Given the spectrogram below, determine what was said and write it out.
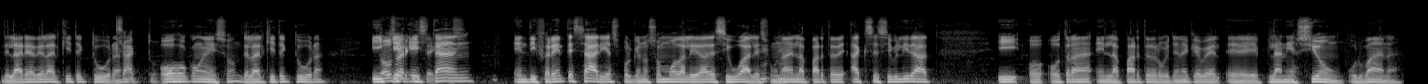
del área de la arquitectura. Exacto. Ojo con eso, de la arquitectura. Y Dos que están en diferentes áreas, porque no son modalidades iguales. Una en la parte de accesibilidad y otra en la parte de lo que tiene que ver eh, planeación urbana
